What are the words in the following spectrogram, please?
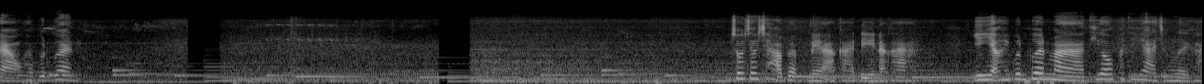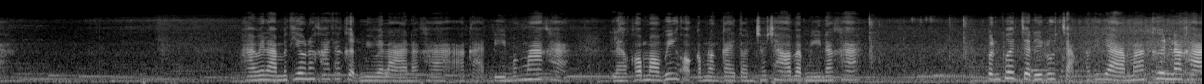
หนาวค่ะเพื่อนๆช่วงเช้าๆแบบเนี้ยอากาศดีนะคะ ยิ่งอยากให้เพื่อนๆมาเที่ยวพัทยาจังเลยค่ะ หาเวลามาเที่ยวนะคะ ถ้าเกิดมีเวลานะคะ อากาศดีมากๆค่ะ แล้วก็มาวิ่งออกกำลังกายตอนเช้าๆแบบนี้นะคะ เพื่อนๆจะได้รู้จักพัทยามากขึ้นนะคะ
